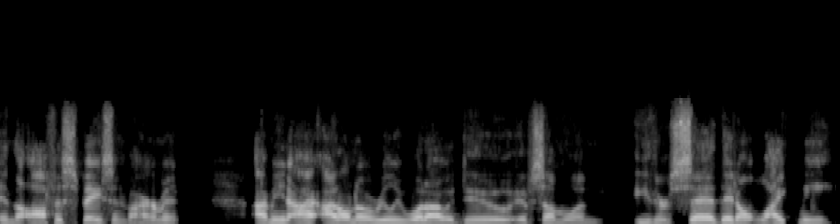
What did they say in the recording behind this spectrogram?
in the office space environment. I mean, I I don't know really what I would do if someone either said they don't like me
